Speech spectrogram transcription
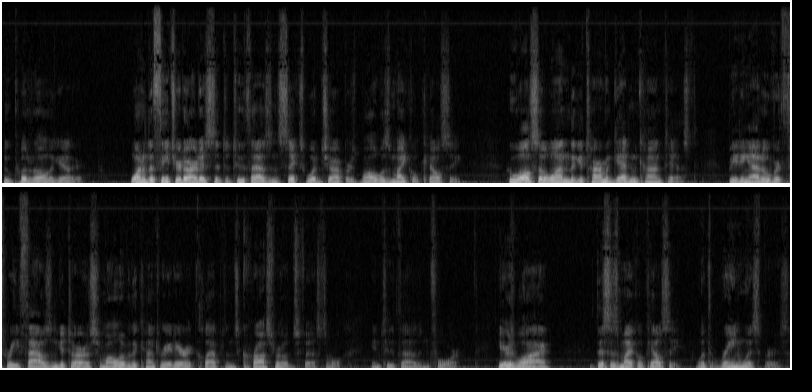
who put it all together. One of the featured artists at the 2006 Woodchoppers Ball was Michael Kelsey, who also won the Guitarmageddon contest, beating out over 3,000 guitarists from all over the country at Eric Clapton's Crossroads Festival in 2004. Here's why. This is Michael Kelsey with Rain Whispers.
